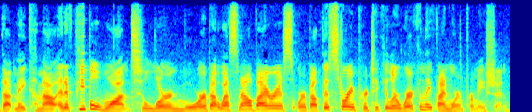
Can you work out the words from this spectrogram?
that may come out. And if people want to learn more about West Nile virus or about this story in particular, where can they find more information?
